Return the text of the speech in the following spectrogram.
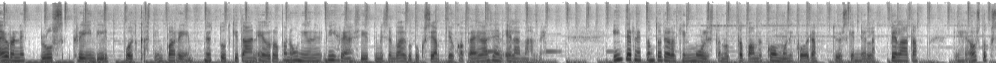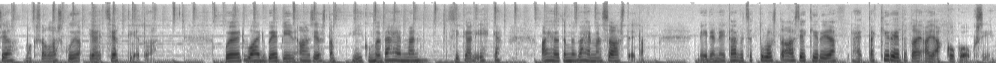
Euronet Plus Green Deal podcastin pariin. Nyt tutkitaan Euroopan unionin vihreän siirtymisen vaikutuksia jokapäiväiseen elämäämme. Internet on todellakin mullistanut tapaamme kommunikoida, työskennellä, pelata, tehdä ostoksia, maksaa laskuja ja etsiä tietoa. World Wide Webin ansiosta liikumme vähemmän, sikäli ehkä aiheutamme vähemmän saasteita. Meidän ei tarvitse tulostaa asiakirjoja, lähettää kirjeitä tai ajaa kokouksiin.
